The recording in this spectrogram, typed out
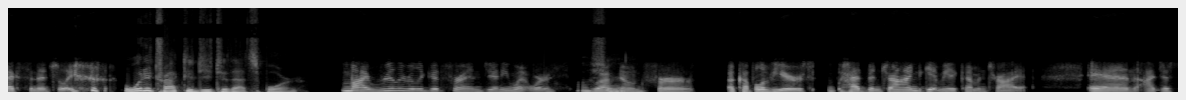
exponentially. What attracted you to that sport? My really really good friend Jenny Wentworth, Oh, who I've known for a couple of years, had been trying to get me to come and try it, and I just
